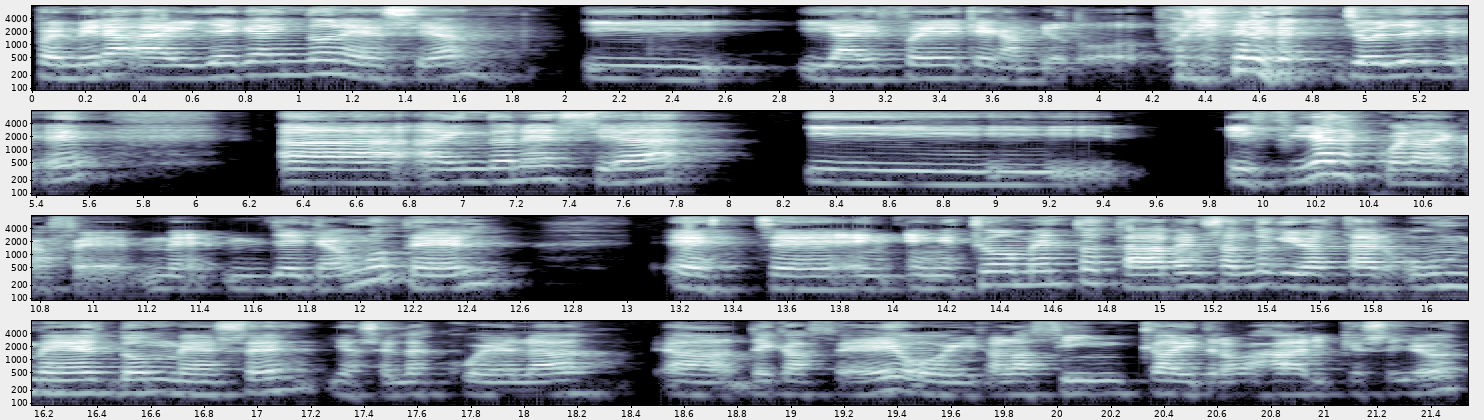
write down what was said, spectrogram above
Pues mira, ahí llegué a Indonesia y, y ahí fue que cambió todo. Porque yo llegué a, Indonesia y, y, fui a la escuela de café. Llegué a un hotel este, en, este momento estaba pensando que iba a estar un mes, dos meses y hacer la escuela uh, de café o ir a la finca y trabajar y qué sé yo.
